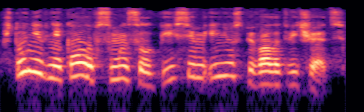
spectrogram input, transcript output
что не вникал в смысл писем и не успевал отвечать.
